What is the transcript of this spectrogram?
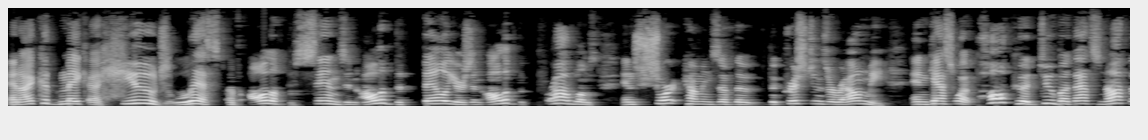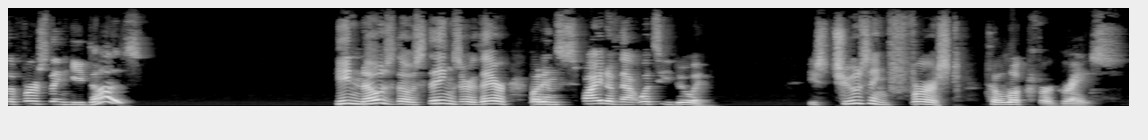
And I could make a huge list of all of the sins and all of the failures and all of the problems and shortcomings of the, the Christians around me. And guess what? Paul could too, but that's not the first thing he does. He knows those things are there, but in spite of that, what's he doing? He's choosing first to look for grace.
